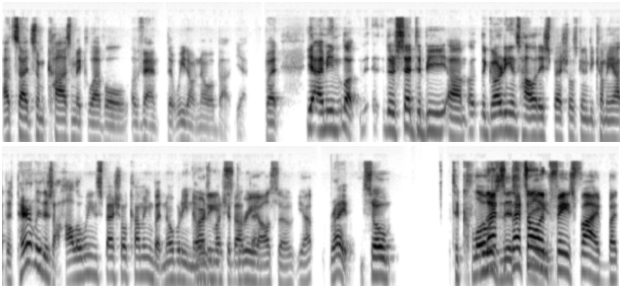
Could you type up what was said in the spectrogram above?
outside some cosmic level event that we don't know about yet. But yeah, I mean, look, there's said to be um, the Guardians holiday special is going to be coming out. Apparently, there's a Halloween special coming, but nobody knows Guardians much about three that. also. Yep. Right. So to close Well, that's this, that's all in phase- phase five, but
